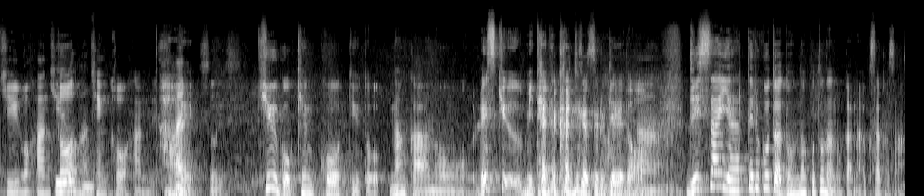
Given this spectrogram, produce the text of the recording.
救護班と班。健康班です。はい。そうです。救護健康っていうとなんかあのレスキューみたいな感じがするけれど。あ実際やってることはどんなことなのかな草加さん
